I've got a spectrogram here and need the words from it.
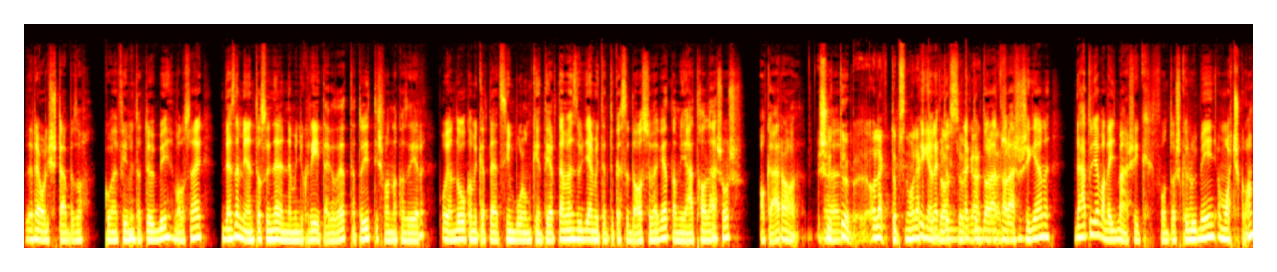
realistább ez a Coen film, mint a többi, valószínűleg, de ez nem jelenti azt, hogy ne lenne mondjuk rétegzett, tehát hogy itt is vannak azért olyan dolgok, amiket lehet szimbólumként értelmezni, ugye említettük ezt a dalszöveget, ami áthallásos, akár a... Sőt, több, a legtöbb, szerintem a legtöbb, igen, legtöbb, legtöbb dal áthallásos, igen. De hát ugye van egy másik fontos körülmény, a macska,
